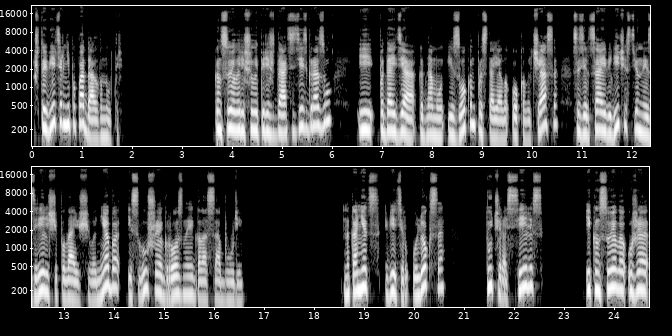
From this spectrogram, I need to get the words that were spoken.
что ветер не попадал внутрь. Консуэла решила переждать здесь грозу и, подойдя к одному из окон, простояла около часа, созерцая величественное зрелище пылающего неба и слушая грозные голоса бури. Наконец ветер улегся, тучи расселись, и Консуэла уже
